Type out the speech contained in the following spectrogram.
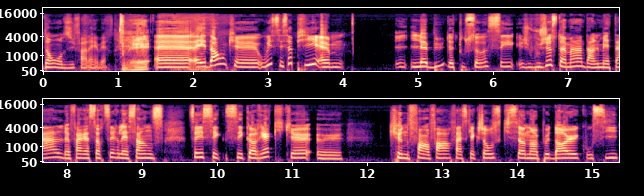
donc dû faire l'inverse. Ouais. Euh, et donc, oui, c'est ça. Puis. le but de tout ça, c'est justement dans le métal de faire ressortir l'essence. Tu sais, c'est- c'est correct que qu'une fanfare fasse quelque chose qui sonne un peu dark aussi,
